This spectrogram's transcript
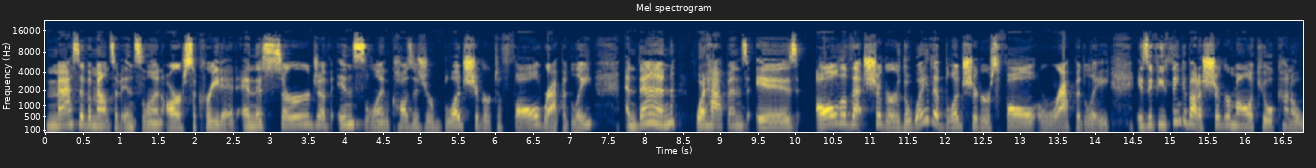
massive amounts of insulin are secreted. And this surge of insulin causes your blood sugar to fall rapidly. And then what happens is all of that sugar, the way that blood sugars fall rapidly is if you think about a sugar molecule kind of,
